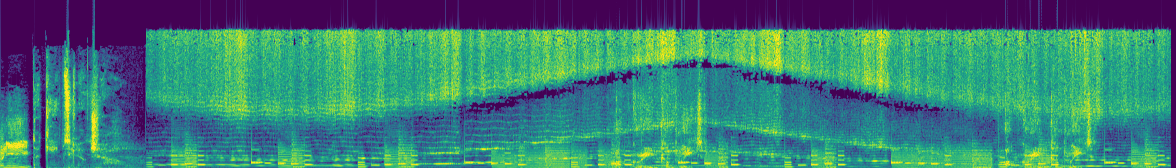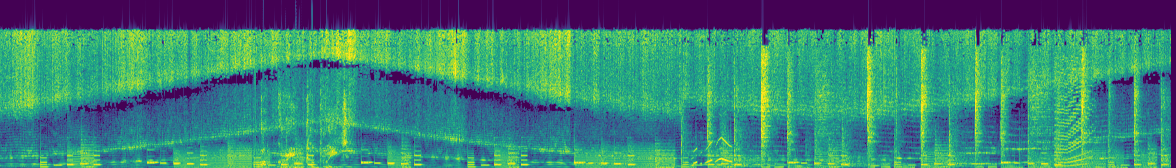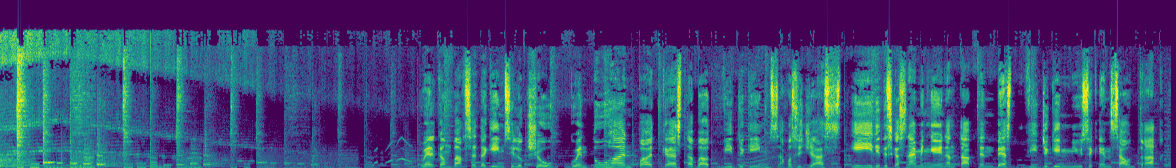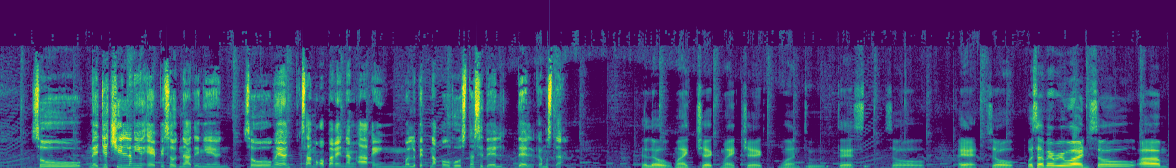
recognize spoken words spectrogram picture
NANI? The Game Silog Show. Upgrade complete. Upgrade complete. Upgrade complete. Welcome back sa The Game Silog Show, kwentuhan podcast about video games. Ako si Jazz. I-discuss namin ngayon ang top 10 best video game music and soundtrack. So, medyo chill lang yung episode natin ngayon. So, ngayon, kasama ko pa rin ang aking malupit na co-host na si Del. Del, kamusta? Hello, mic check, mic check. One, two, test. So, ayan. So, what's up everyone? So, um,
